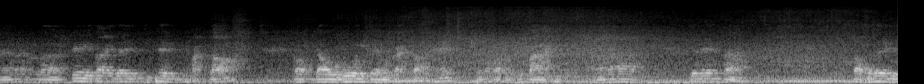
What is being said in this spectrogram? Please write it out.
À, là kê tay đây thì thêm cái phần đó còn đầu đuôi đều căn bản hết thì nó gọi là cái bài. À, cho nên là đọc ở đây thì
